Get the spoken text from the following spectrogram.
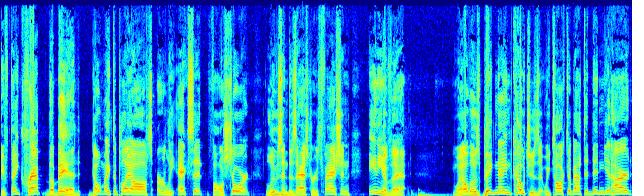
if they crap the bed, don't make the playoffs, early exit, fall short, lose in disastrous fashion, any of that. Well, those big name coaches that we talked about that didn't get hired,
